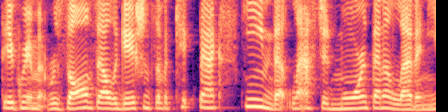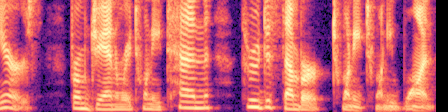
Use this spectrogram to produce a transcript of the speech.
The agreement resolves allegations of a kickback scheme that lasted more than 11 years, from January 2010 through December 2021.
